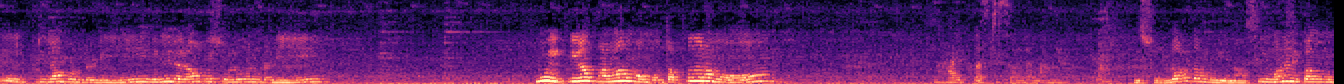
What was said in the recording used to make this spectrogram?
ஏய் இப்படிலாம் பண்றடி. வெளியில எல்லாம் போய் சொல்லுவன்றடி. மோ இப்படிலாம் பண்ணலாமா மோ? தப்பு தானமோ யாருக்கு ஃபர்ஸ்ட் சொல்லலாம். நீ சொல்லாத மோ. என்ன அசிங்கமா நினைப்பாங்க மோ.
